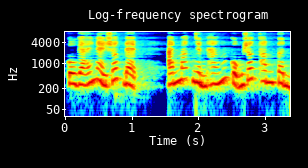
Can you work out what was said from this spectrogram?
cô gái này rất đẹp, ánh mắt nhìn hắn cũng rất thâm tình.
